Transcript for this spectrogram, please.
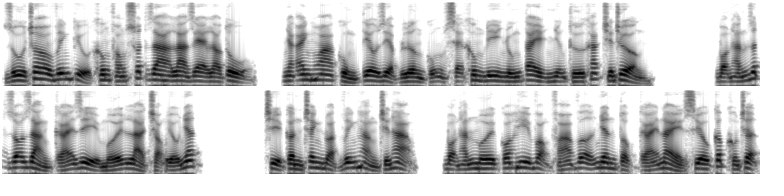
Dù cho Vĩnh Cửu không phóng xuất ra laser lao tủ, nhạc anh hoa cùng tiêu diệp lương cũng sẽ không đi nhúng tay những thứ khác chiến trường. Bọn hắn rất rõ ràng cái gì mới là trọng yếu nhất. Chỉ cần tranh đoạt vĩnh hằng chiến hạm, bọn hắn mới có hy vọng phá vỡ nhân tộc cái này siêu cấp khống trận,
